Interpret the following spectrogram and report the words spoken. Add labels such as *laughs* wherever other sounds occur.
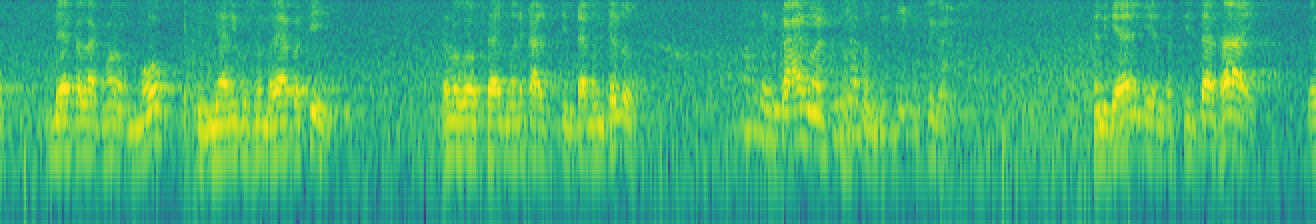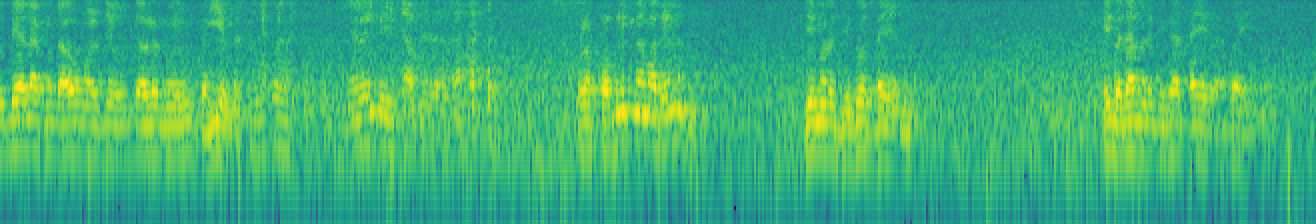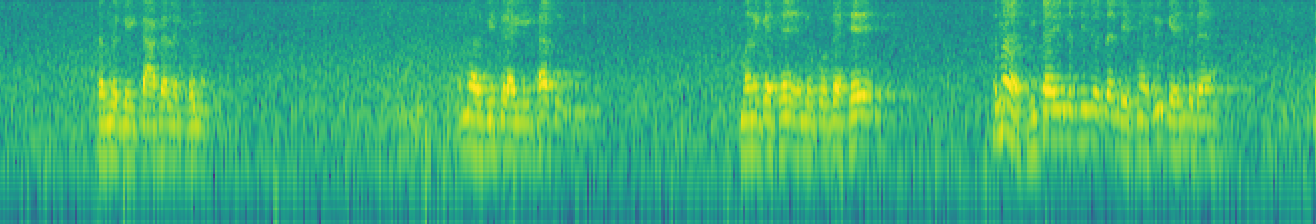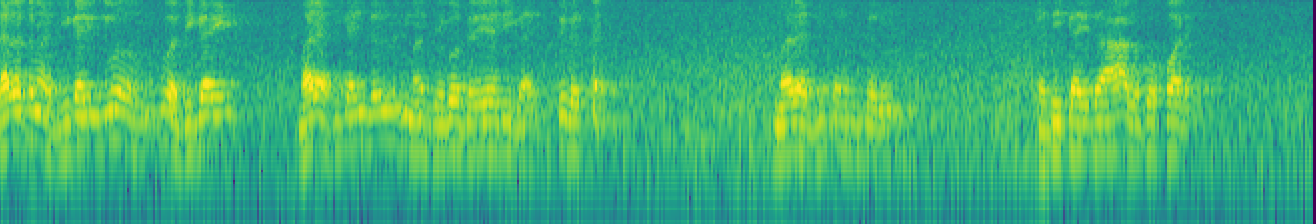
બે કલાકમાં મોક્ષ વિજ્ઞાની કૃષ્ણ મળ્યા પછી તમે કહો સાહેબ મને કાલ ચિંતા બંધ કરી દો. કાલ ચિંતા બંધ કરી દો શું એની ગેરંટી એમ ચિંતા થાય. તો બે લાખ નો દાવો મળજો ડોલર નો એવું કહીએ. પણ પબ્લિક ના માટે નથી. જે મને ભેગો થાય એમ એ બધા મને ભેગા થાય ભાઈ તમને કઈ કાગળ લખ્યો નથી. અમારે વિતરાગી ખાતું મને કહે છે એ લોકો કહે છે તમે અધિકારી નથી જોતા દેશમાં શું કહે બધા? દાદા તમે અધિકારી જુઓ. અધિકારી મારે અધિકારી જરૂર નથી, મને ભેગો થયો અધિકારી. શું કહે? મારે અધિકારી જરૂર અધિકારી તો આ લોકો ફરે.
